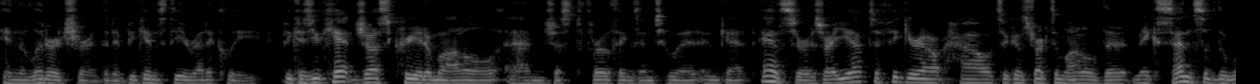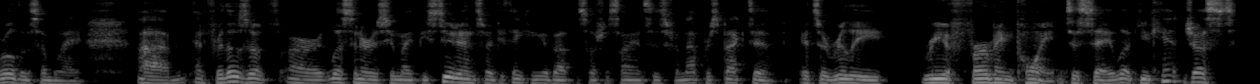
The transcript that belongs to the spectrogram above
in the literature, that it begins theoretically, because you can't just create a model and just throw things into it and get answers, right? You have to figure out how to construct a model that makes sense of the world in some way. Um, and for those of our listeners who might be students, might be thinking about the social sciences from that perspective, it's a really reaffirming point to say, look, you can't just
